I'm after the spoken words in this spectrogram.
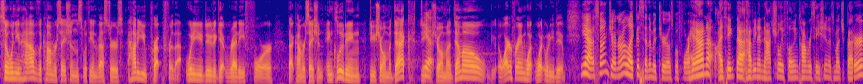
So when you have the conversations with the investors, how do you prep for that? What do you do to get ready for that conversation, including do you show them a deck? Do Yeah. you show them a demo, a wireframe? What, what, what do you do? Yeah, so in general, I like to send the materials beforehand. I think that having a naturally flowing conversation is much better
